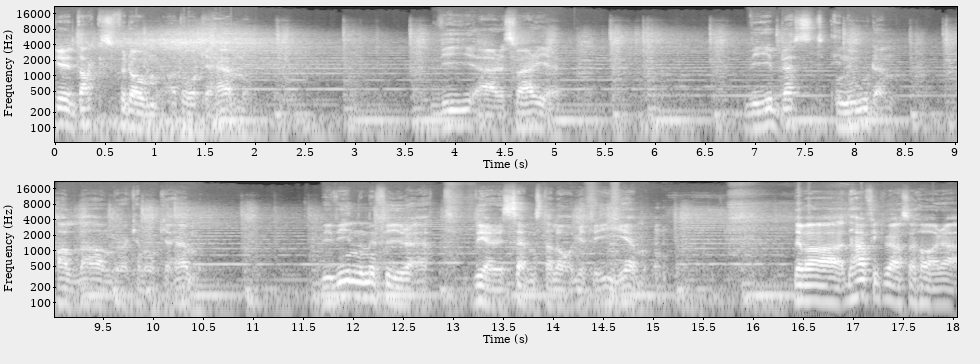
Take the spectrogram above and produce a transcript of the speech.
Tycker det är dags för dem att åka hem. Vi är Sverige. Vi är bäst i Norden. Alla andra kan åka hem. Vi vinner med 4-1. Det är det sämsta laget i EM. Det, var, det här fick vi alltså höra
